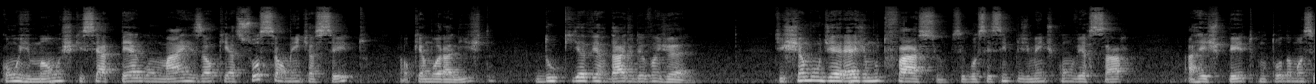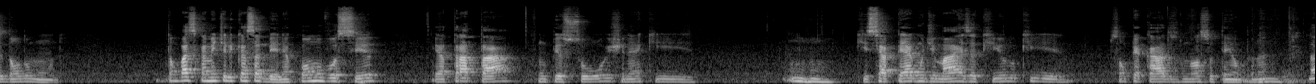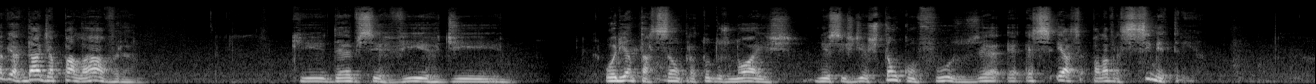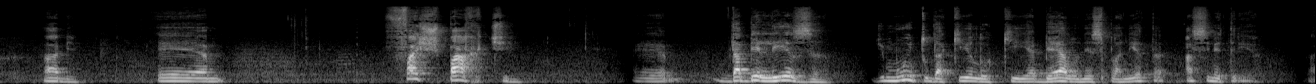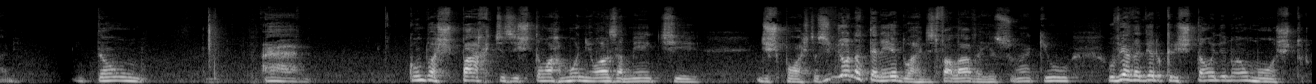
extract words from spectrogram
com irmãos que se apegam mais ao que é socialmente aceito, ao que é moralista, do que a verdade do Evangelho. Te chamam de herege muito fácil se você simplesmente conversar a respeito com toda a mansidão do mundo. Então, basicamente, ele quer saber né, como você é tratar com pessoas né, que, uhum. que se apegam demais àquilo que são pecados do nosso tempo. Né? Na verdade, a palavra que deve servir de orientação para todos nós nesses dias tão confusos é, é, é, é a palavra simetria. Sabe? É, faz parte é, da beleza de muito daquilo que é belo nesse planeta, a simetria. Sabe? Então, ah, quando as partes estão harmoniosamente dispostas. E Jonathan Edwards falava isso, né, que o, o verdadeiro cristão ele não é um monstro,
